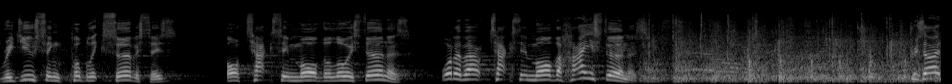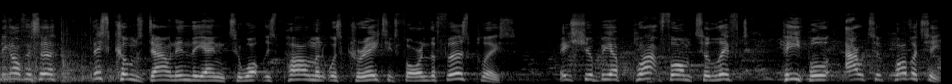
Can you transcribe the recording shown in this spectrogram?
reducing public services or taxing more the lowest earners. What about taxing more the highest earners? Presiding officer, This comes down in the end to what this Parliament was created for in the first place. It should be a platform to lift people out of poverty.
